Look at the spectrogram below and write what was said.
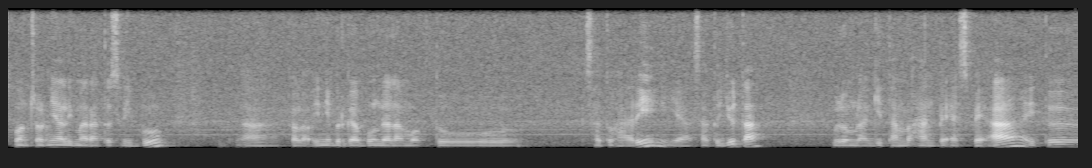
sponsornya 500 ribu nah, kalau ini bergabung dalam waktu satu hari ya satu juta. Belum lagi tambahan PSPA itu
